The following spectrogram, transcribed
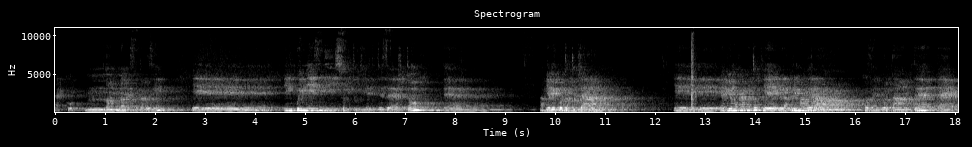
Ecco, mm, non, non è stata così. E in quei mesi di solitudine di deserto eh, abbiamo incontrato Chiara e, abbiamo capito che la prima vera cosa importante è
